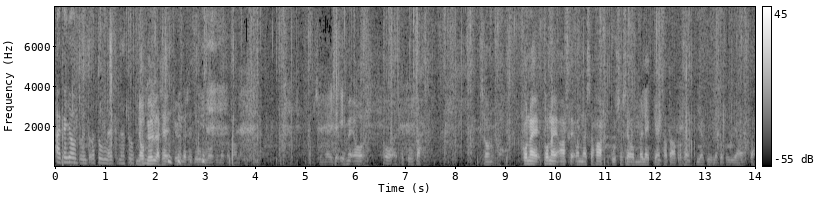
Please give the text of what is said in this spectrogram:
Aika joutuin tuo tulee kyllä tuo No kyllä se, kyllä se tulloo sillä tavalla. Siinä, siinä ei se ihme ole, ole että tuota, se on kone, koneaste on näissä hakkuissa, se on melkein 100 prosenttia kyllä tosiaan. Että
